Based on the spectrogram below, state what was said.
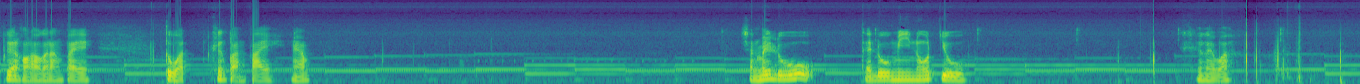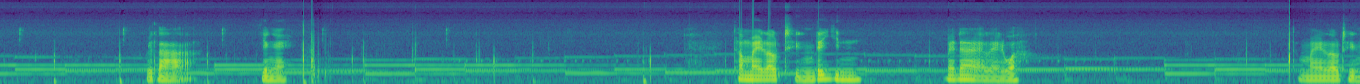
เพื่อนของเรากำลังไปตรวจเครื่องปั่นไฟนะครับ ฉันไม่รู้ แต่ดูมีโน้ตอยู่ คืออะไรวะ เวลายังไงทำไมเราถึงได้ยินไม่ได้อะไรวะทำไมเราถึง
